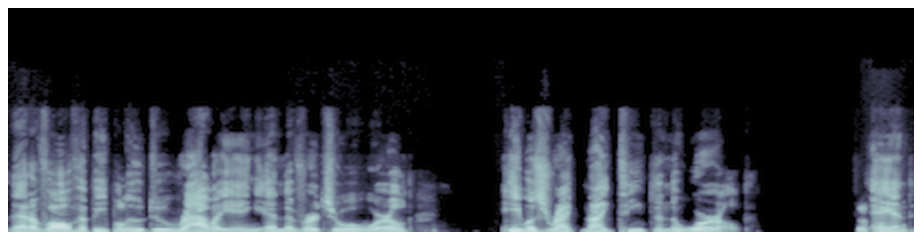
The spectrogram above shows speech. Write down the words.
that of all the people who do rallying in the virtual world, he was ranked 19th in the world and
